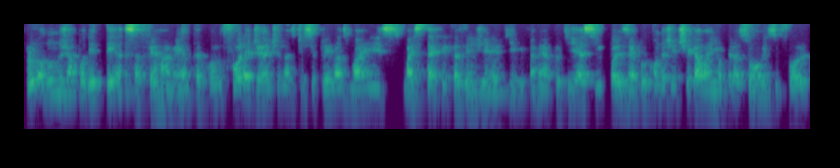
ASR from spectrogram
para o aluno já poder ter essa ferramenta quando for adiante nas disciplinas mais, mais técnicas da engenharia química, né? Porque assim, por exemplo, quando a gente chegar lá em operações e for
